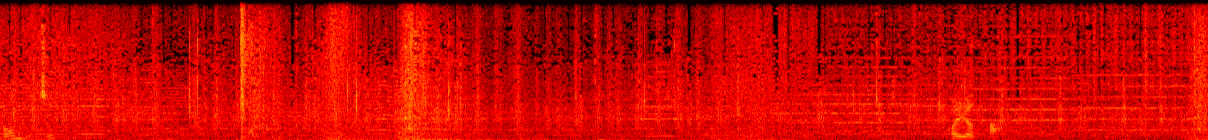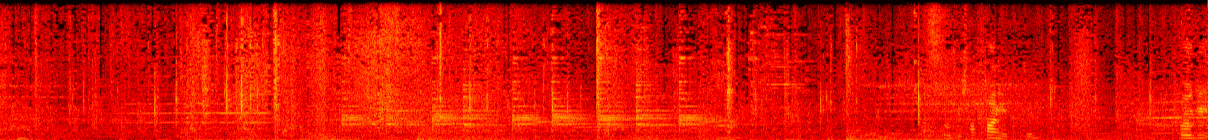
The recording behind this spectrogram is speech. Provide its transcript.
저건 뭐지? 걸렸다. 여기 사탕 있고. 어, 여기,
